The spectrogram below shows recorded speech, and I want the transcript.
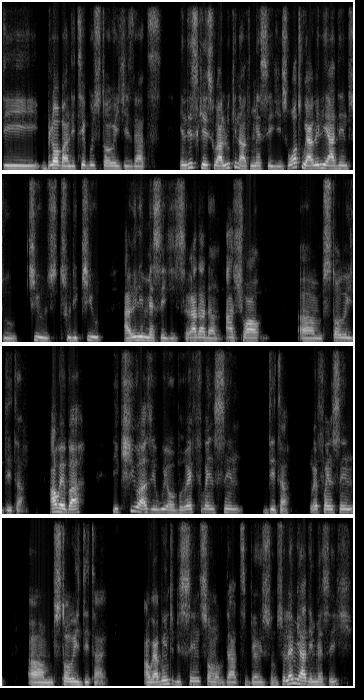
The blob and the table storage is that in this case, we are looking at messages. What we are really adding to queues to the queue are really messages rather than actual um, storage data. However, the queue has a way of referencing data, referencing um, storage data. And we are going to be seeing some of that very soon. So let me add a message.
